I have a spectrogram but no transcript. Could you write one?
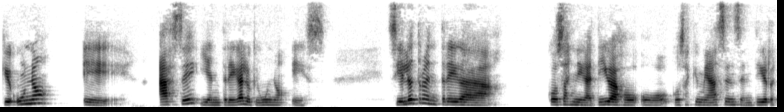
que uno eh, hace y entrega lo que uno es. Si el otro entrega cosas negativas o cosas que me hacen sentir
